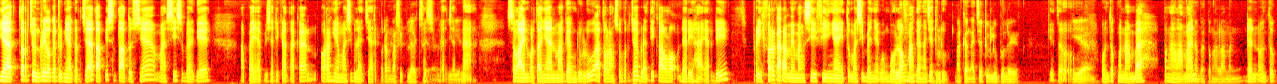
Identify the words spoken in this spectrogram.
ya terjun real ke dunia kerja tapi statusnya masih sebagai apa ya bisa dikatakan orang yang masih belajar. Orang masih belajar masih belajar. Iya. nah selain pertanyaan magang dulu atau langsung kerja berarti kalau dari HRD prefer karena memang CV-nya itu masih banyak yang bolong magang aja dulu magang aja dulu boleh gitu iya untuk menambah pengalaman nambah pengalaman dan untuk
